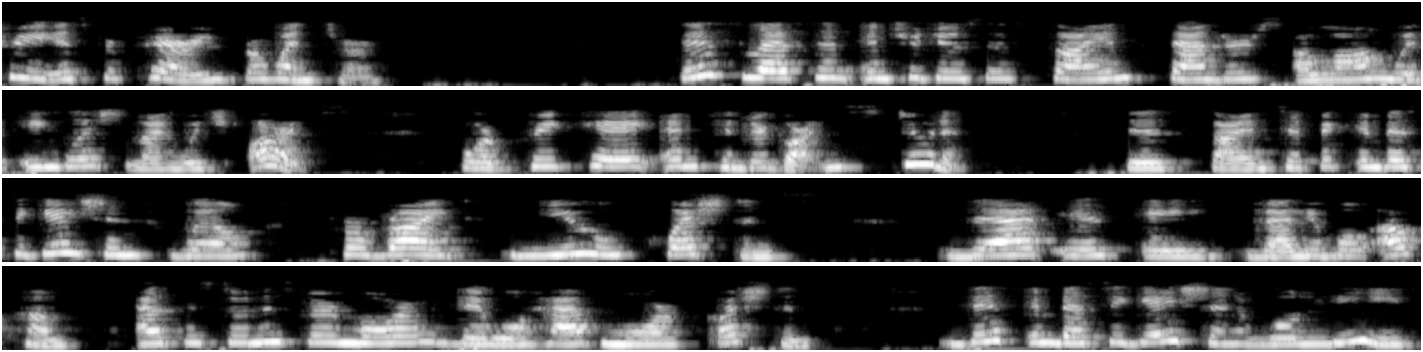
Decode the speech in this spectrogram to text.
tree is preparing for winter. This lesson introduces science standards along with English language arts for pre-K and kindergarten students. This scientific investigation will provide new questions. That is a valuable outcome. As the students learn more, they will have more questions. This investigation will lead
